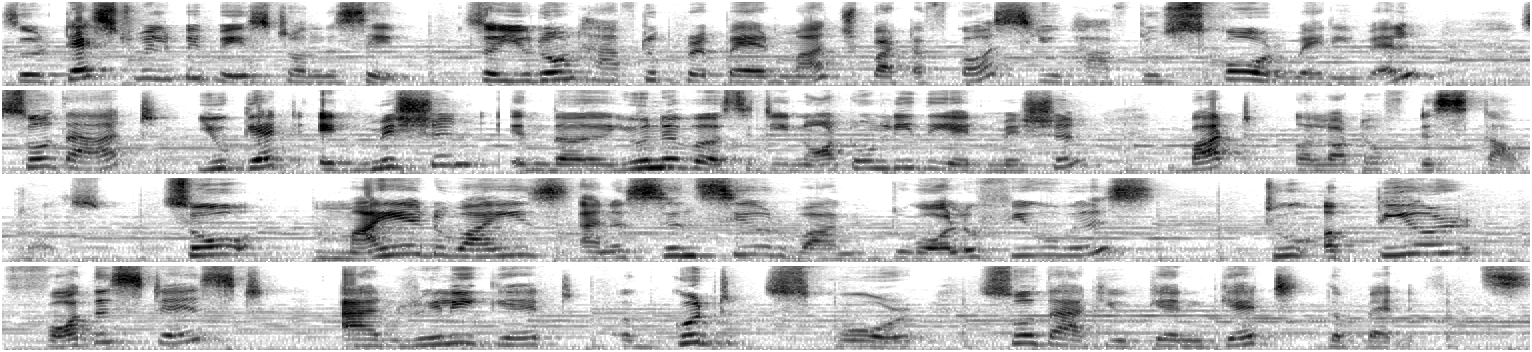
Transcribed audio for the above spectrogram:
so test will be based on the same. So you don't have to prepare much, but of course you have to score very well so that you get admission in the university, not only the admission, but a lot of discount also. So my advice and a sincere one to all of you is to appear for this test and really get a good score so that you can get the benefits.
